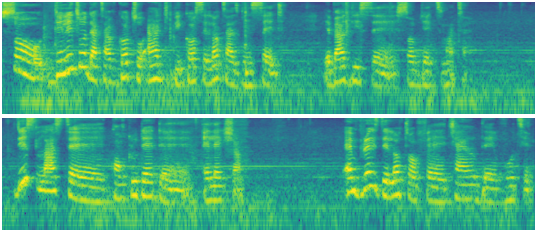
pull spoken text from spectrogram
So the little that I've got to add because a lot has been said about this uh, subject matter. This last uh, concluded uh, election embraced a lot of uh, child uh, voting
